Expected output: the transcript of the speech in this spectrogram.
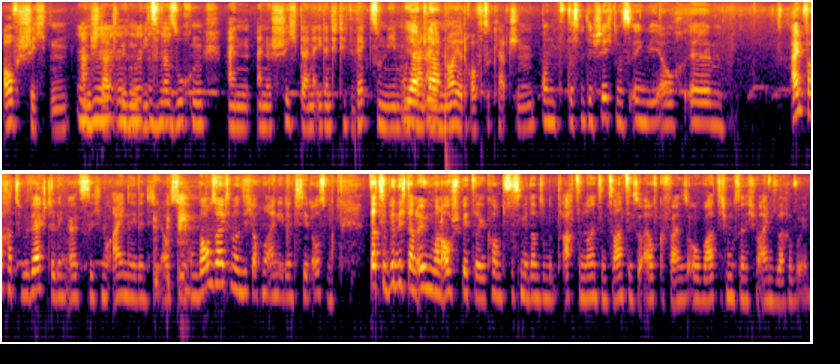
aufschichten, mhm, anstatt mhm, irgendwie zu mhm. versuchen, ein, eine Schicht deiner Identität wegzunehmen und ja, dann klar. eine neue drauf zu klatschen. Und das mit den Schichten ist irgendwie auch ähm, einfacher zu bewerkstelligen, als sich nur eine Identität aussuchen. Warum sollte man sich auch nur eine Identität aussuchen? Dazu bin ich dann irgendwann auch später gekommen. Das ist mir dann so mit 18, 19, 20 so aufgefallen. So, oh, warte, ich muss ja nicht nur eine Sache sehen.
